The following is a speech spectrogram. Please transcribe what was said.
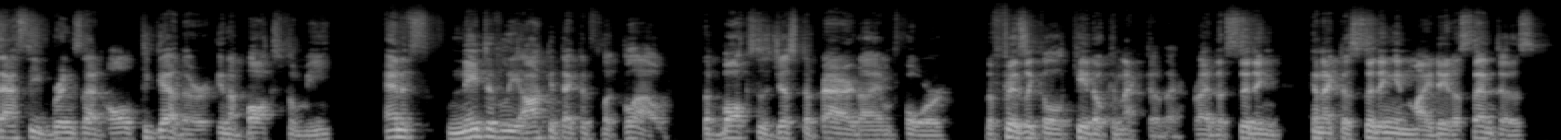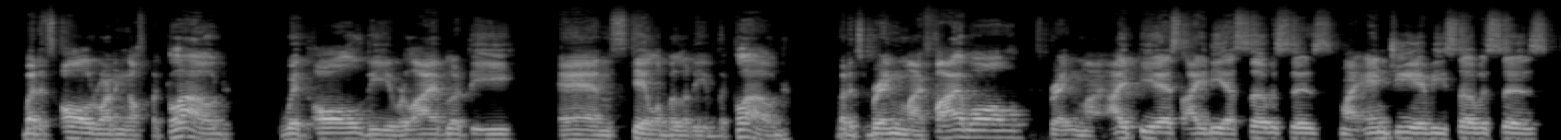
SASE brings that all together in a box for me, and it's natively architected for the cloud. The box is just a paradigm for the physical Cato connector there, right? The sitting connector sitting in my data centers, but it's all running off the cloud with all the reliability and scalability of the cloud. But it's bringing my firewall, it's bringing my IPS, IDS services, my NGAV services,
